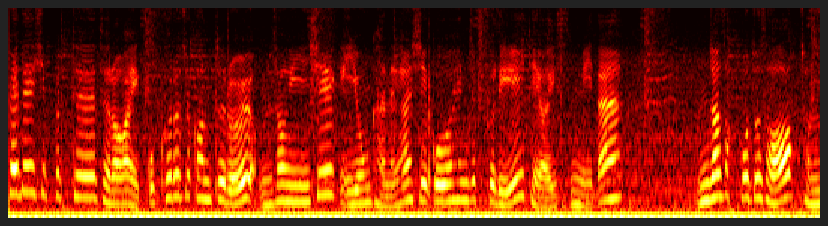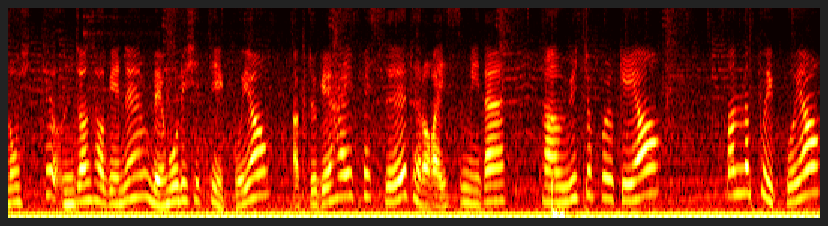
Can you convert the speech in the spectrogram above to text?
paddle shift 들어가 있고 cruise control, 음성인식 이용 가능하시고 핸즈프리 되어 있습니다. 운전석 보조석, 전동 시트, 운전석에는 메모리 시트 있고요. 앞쪽에 하이패스 들어가 있습니다. 다음 위쪽 볼게요. 썬루프 있고요.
